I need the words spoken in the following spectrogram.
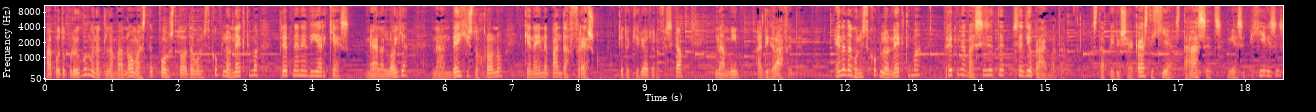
Από το προηγούμενο αντιλαμβανόμαστε πως το ανταγωνιστικό πλεονέκτημα πρέπει να είναι διαρκές. Με άλλα λόγια, να αντέχει στο χρόνο και να είναι πάντα φρέσκο. Και το κυριότερο φυσικά, να μην αντιγράφεται. Ένα ανταγωνιστικό πλεονέκτημα πρέπει να βασίζεται σε δύο πράγματα στα περιουσιακά στοιχεία, στα assets μιας επιχείρησης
